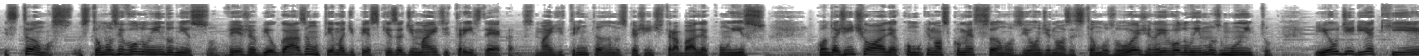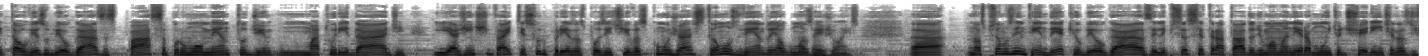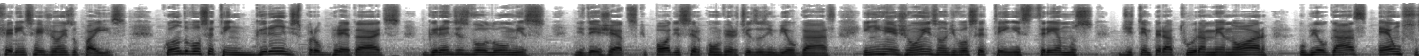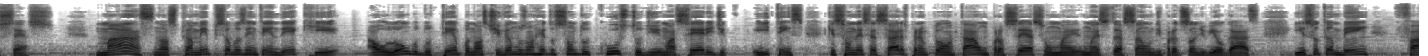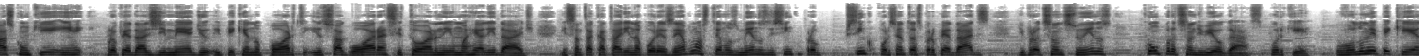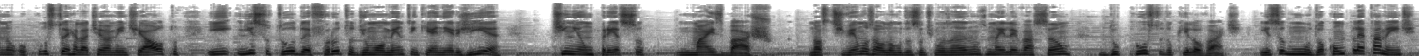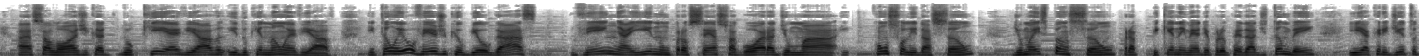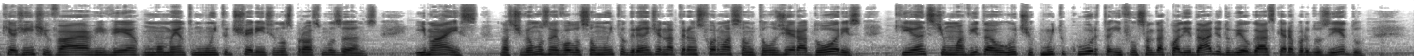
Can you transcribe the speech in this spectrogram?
Estamos, estamos evoluindo nisso. Veja, biogás é um tema de pesquisa de mais de três décadas, mais de 30 anos que a gente trabalha com isso. Quando a gente olha como que nós começamos e onde nós estamos hoje, nós evoluímos muito. E eu diria que talvez o biogás passa por um momento de maturidade e a gente vai ter surpresas positivas, como já estamos vendo em algumas regiões. Uh, nós precisamos entender que o biogás ele precisa ser tratado de uma maneira muito diferente nas diferentes regiões do país. Quando você tem grandes propriedades, grandes volumes de dejetos que podem ser convertidos em biogás, em regiões onde você tem extremos de temperatura menor, o biogás é um sucesso. Mas nós também precisamos entender que ao longo do tempo, nós tivemos uma redução do custo de uma série de itens que são necessários para implantar um processo, uma, uma estação de produção de biogás. Isso também faz com que em propriedades de médio e pequeno porte isso agora se torne uma realidade. Em Santa Catarina, por exemplo, nós temos menos de 5%, 5 das propriedades de produção de suínos com produção de biogás. Por quê? O volume é pequeno, o custo é relativamente alto e isso tudo é fruto de um momento em que a energia tinha um preço mais baixo. Nós tivemos ao longo dos últimos anos uma elevação do custo do quilowatt. Isso mudou completamente essa lógica do que é viável e do que não é viável. Então eu vejo que o biogás vem aí num processo agora de uma consolidação, de uma expansão para pequena e média propriedade também, e acredito que a gente vai viver um momento muito diferente nos próximos anos. E mais, nós tivemos uma evolução muito grande na transformação. Então, os geradores que antes tinham uma vida útil muito curta em função da qualidade do biogás que era produzido,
